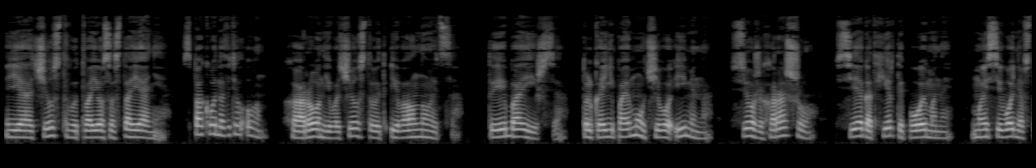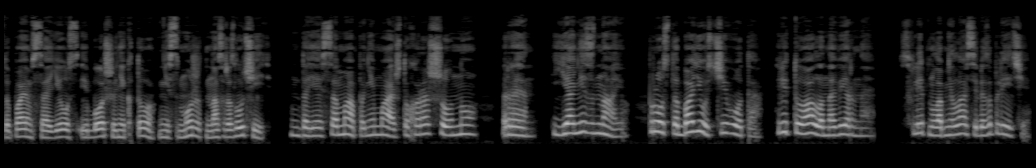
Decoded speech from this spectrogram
«Я чувствую твое состояние», — спокойно ответил он. «Харон его чувствует и волнуется. Ты боишься. Только я не пойму, чего именно. Все же хорошо. Все Гадхирты пойманы. Мы сегодня вступаем в союз, и больше никто не сможет нас разлучить. Да я и сама понимаю, что хорошо, но... Рен, я не знаю. Просто боюсь чего-то. Ритуала, наверное. Схлипнула, обняла себя за плечи.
